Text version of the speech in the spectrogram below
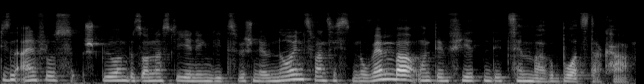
diesen Einfluss spüren besonders diejenigen, die zwischen dem 29. November und dem 4. Dezember Geburtstag haben.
